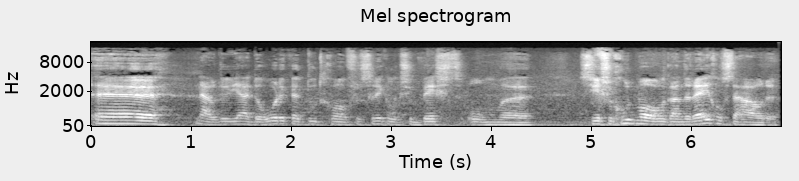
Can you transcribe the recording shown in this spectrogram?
Eh, nou, de, ja, de horeca doet gewoon verschrikkelijk zijn best om eh, zich zo goed mogelijk aan de regels te houden.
